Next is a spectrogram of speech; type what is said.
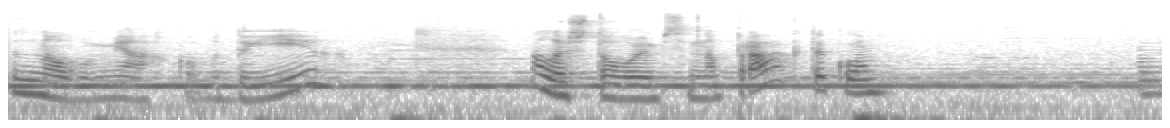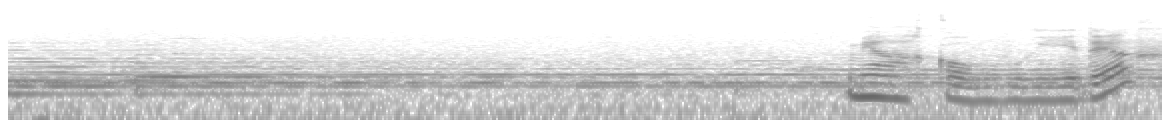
Знову м'яко вдих. Налаштовуємося на практику. Мягко видих.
